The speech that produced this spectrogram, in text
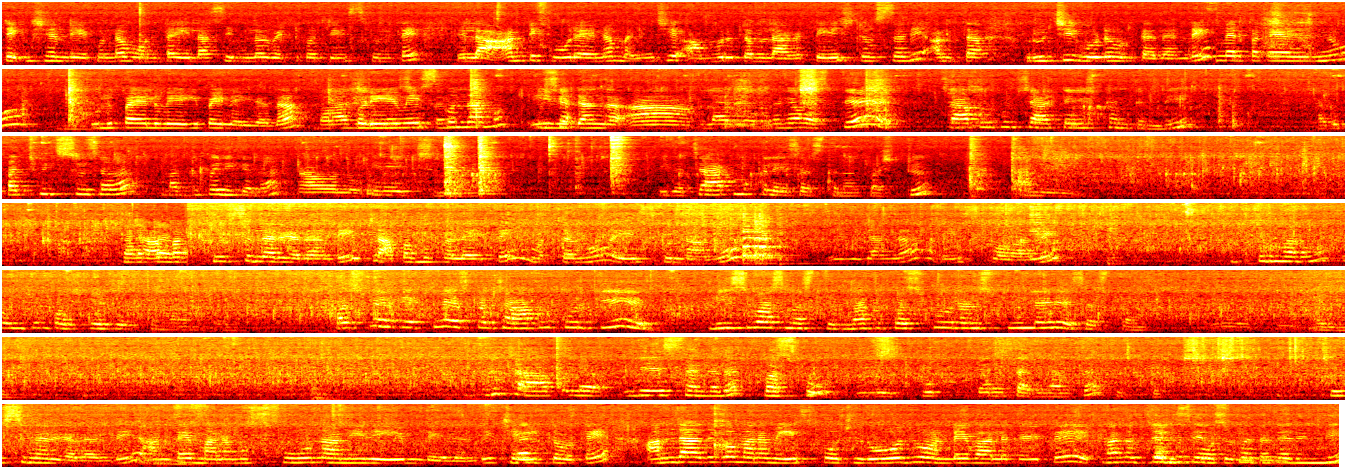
టెన్షన్ లేకుండా వంట ఇలా సిమ్లో పెట్టుకొని చేసుకుంటే ఎలాంటి కూర అయినా మంచి అమృతం లాగా టేస్ట్ వస్తుంది. అంత రుచి కూడా ఉంటుందండి. మిరపకాయలను ఉల్లిపాయలు వేగిపోయినాయి కదా ఇప్పుడు ఏం వేసుకుందాము? ఈ విధంగా వస్తే చేపల పులుసు చాలా టేస్ట్ ఉంటుంది. అది పచ్చిమిర్చి చూసావా? మగ్గిపోయినాయి కదా? అవును. తినేచ్చింది ఇక చేప ముక్కలు వేసేస్తున్నాను ఫస్ట్. చూస్తున్నారు కదండి చేప ముక్కలు అయితే మొత్తము వేసుకున్నాము. ఈ విధంగా వేసుకోవాలి. ఇప్పుడు మనము కొంచెం పసుపు వేసేస్తున్నాం పసుపు ఎక్కువ వేసుకోవాలి. చేపల కూరకి నీసు వాసన వస్తుంది. నాకు పసుపు రెండు స్పూన్లైనా వేసేస్తాను. అది ఇప్పుడు చేపలు ఇది వేస్తాం కదా పసుపు. ఉప్పు దానికి తగినంత ఉప్పు. చూస్తున్నారు కదండి అంటే మనము స్పూన్ అనేది ఏం లేదండి చేయితోటే అందాజుగా మనం వేసుకోవచ్చు. రోజు వండే వాళ్ళకైతే కదండి.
